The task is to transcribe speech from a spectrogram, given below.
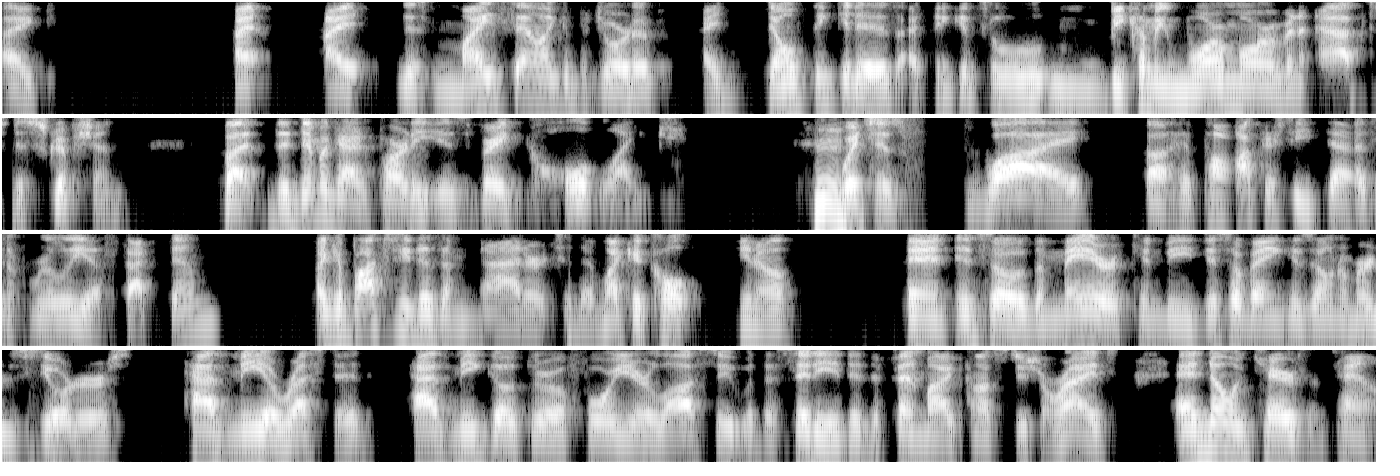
like I I this might sound like a pejorative. I don't think it is. I think it's becoming more and more of an apt description. But the Democratic Party is very cult-like, hmm. which is why uh, hypocrisy doesn't really affect them. Like hypocrisy doesn't matter to them, like a cult, you know. And and so the mayor can be disobeying his own emergency orders, have me arrested, have me go through a four-year lawsuit with the city to defend my constitutional rights, and no one cares in town.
